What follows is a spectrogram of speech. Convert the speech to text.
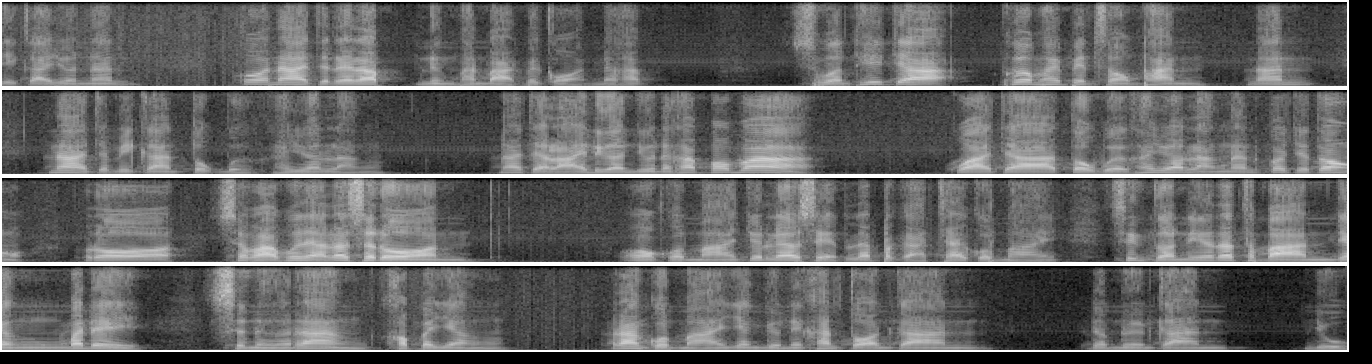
จิกายนนั้น ก็น่าจะได้รับ1,000บาทไปก่อนนะครับ ส่วนที่จะเพิ่มให้เป็น2,000นั้นน่าจะมีการตกเบิกให้ย้อนหลัง น่าจะหลายเดือนอยู่นะครับ เพราะว่ากว่าจะตกเบิกให้ย้อนหลังนั้น ก็จะต้องรอสภาผู้แทนราษฎรออกกฎหมายจนแล้วเสร็จและประกาศใช้กฎหมาย ซึ่งตอนนี้รัฐบาลยังไม่ได้เสนอร่างเข้าไปยังร่างกฎหมายยังอยู่ในขั้นตอนการดำเนินการอยู่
